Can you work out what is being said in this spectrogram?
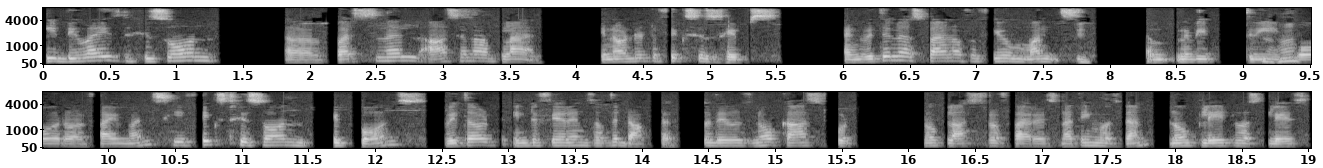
he devised his own uh, personal asana plan in order to fix his hips. And within a span of a few months, um, maybe three, Uh-huh. four, or five months, he fixed his own hip bones without interference of the doctor. So there was no cast foot, no plaster of Paris, nothing was done, no plate was placed.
